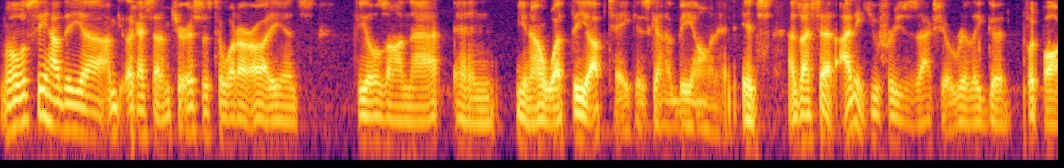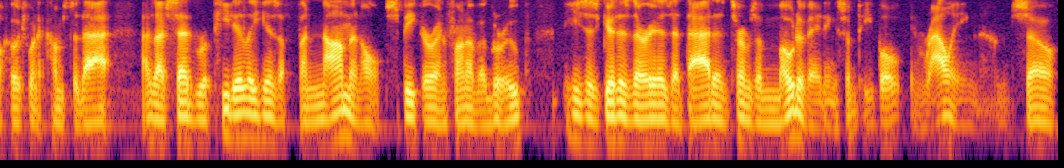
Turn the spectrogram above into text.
Well, we'll see how the, uh, like I said, I'm curious as to what our audience feels on that and, you know, what the uptake is going to be on it. It's, as I said, I think Hugh Freeze is actually a really good football coach when it comes to that. As I've said repeatedly, he is a phenomenal speaker in front of a group. He's as good as there is at that in terms of motivating some people and rallying them. So,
